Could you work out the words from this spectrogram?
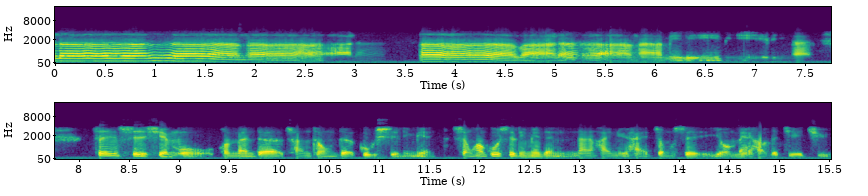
拉啊啦阿巴拉啊咪哩咪哩啊，真是羡慕我们的传统的故事里面，神话故事里面的男孩女孩总是有美好的结局。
